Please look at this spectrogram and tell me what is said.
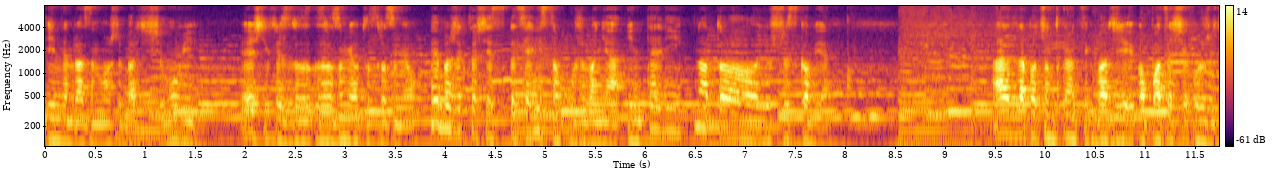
innym razem może bardziej się mówi. Jeśli ktoś zro- zrozumiał, to zrozumiał. Chyba, że ktoś jest specjalistą używania Inteli, no to już wszystko wie. Ale dla początkujących bardziej opłaca się użyć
